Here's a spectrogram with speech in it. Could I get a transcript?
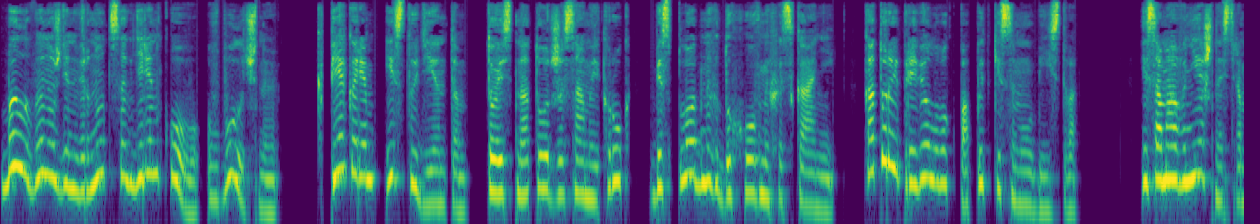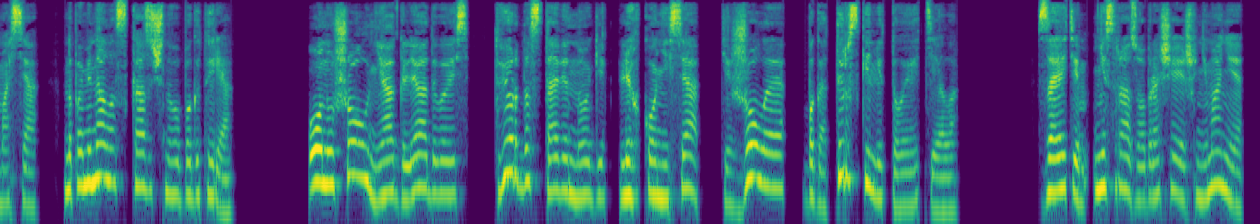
был вынужден вернуться к Деренкову, в булочную, к пекарям и студентам, то есть на тот же самый круг бесплодных духовных исканий, который привел его к попытке самоубийства. И сама внешность Ромася напоминала сказочного богатыря, он ушел, не оглядываясь, твердо ставя ноги, легко неся тяжелое, богатырски литое тело. За этим не сразу обращаешь внимание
